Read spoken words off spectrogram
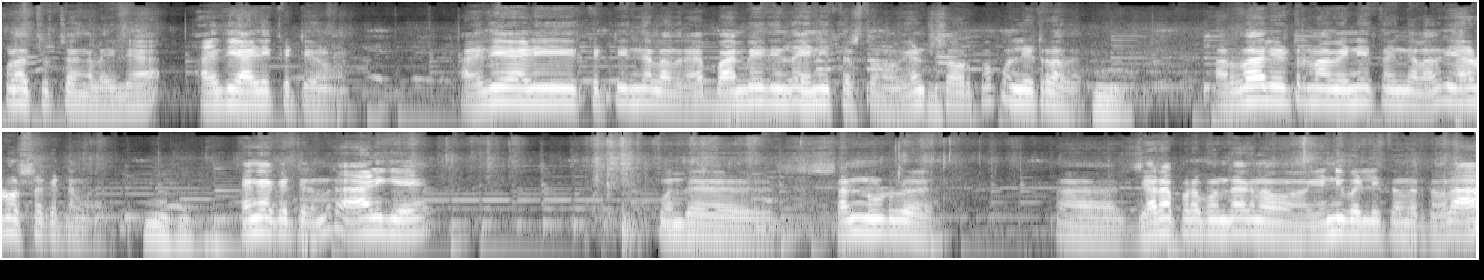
ಹುಳ ಚುಚ್ಚಂಗಿಲ್ಲ. ಇಲ್ಲಿ ಹಳದಿ ಹಳಿ ಕಟ್ಟೇವೆ ನಾವು. ಹಳದಿ ಹಳಿ ಕಟ್ಟಿದ್ನಲ್ಲ ಅಂದ್ರೆ ಬಾಂಬೆದಿಂದ ಎಣ್ಣೆ ತರಿಸ್ತೇವೆ ನಾವು. ಎಂಟು ಸಾವಿರ ರೂಪಾಯಿ ಒಂದು ಲೀಟ್ರ್ ಅದು. ಅರ್ಧ ಲೀಟ್ರ್ ನಾವು ಎಣ್ಣೆ ತಂದಿಲ್ಲ ಅಂದ್ರೆ ಎರಡು ವರ್ಷ ಕಟ್ಟಿ ನಮ್ಗೆ. ಹೆಂಗೆ ಅಂದ್ರೆ ಆಳಿಗೆ ಒಂದು ಸಣ್ಣ ಹುಡ್ರು ಜರಾಪುರ ಬಂದಾಗ ನಾವು ಎಣ್ಣೆ ಬಡ್ಲಿ ತಂದಿರ್ತಾವಲ್ಲ ಆ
